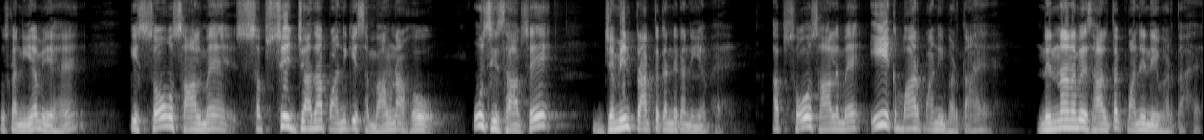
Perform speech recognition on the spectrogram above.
तो उसका नियम यह है कि सौ साल में सबसे ज़्यादा पानी की संभावना हो, उस हिसाब से ज़मीन प्राप्त करने का नियम है। अब सौ साल में एक बार पानी भरता है, निन्यानबे साल तक पानी नहीं भरता है,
